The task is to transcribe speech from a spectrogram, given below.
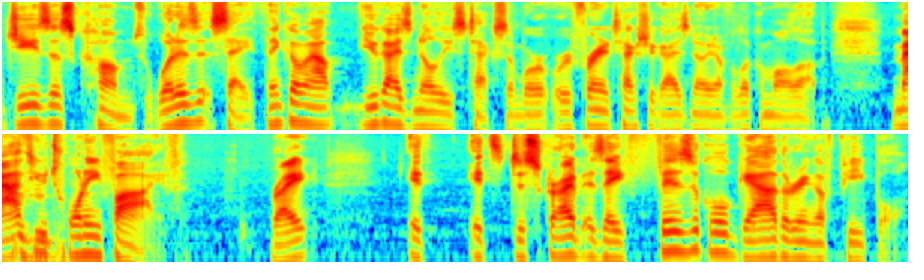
Jesus comes, what does it say? Think about, you guys know these texts, and we're, we're referring to texts you guys know. You don't have to look them all up. Matthew mm-hmm. 25, right? It, it's described as a physical gathering of people.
